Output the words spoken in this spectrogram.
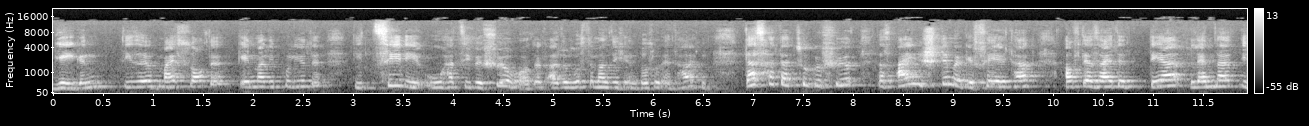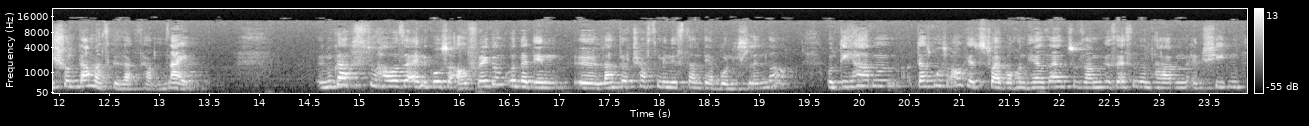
gegen diese Maissorte, genmanipulierte. Die CDU hat sie befürwortet, also musste man sich in Brüssel enthalten. Das hat dazu geführt, dass eine Stimme gefehlt hat auf der Seite der Länder, die schon damals gesagt haben, nein. Nun gab es zu Hause eine große Aufregung unter den äh, Landwirtschaftsministern der Bundesländer und die haben, das muss auch jetzt zwei Wochen her sein, zusammengesessen und haben entschieden,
